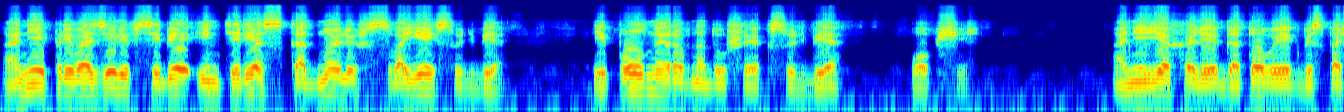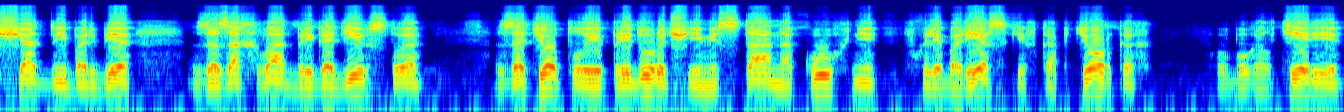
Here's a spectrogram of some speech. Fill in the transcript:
Они привозили в себе интерес к одной лишь своей судьбе и полное равнодушие к судьбе общей. Они ехали, готовые к беспощадной борьбе за захват бригадирства, за теплые придурочьи места на кухне, в хлеборезке, в коптерках, в бухгалтерии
